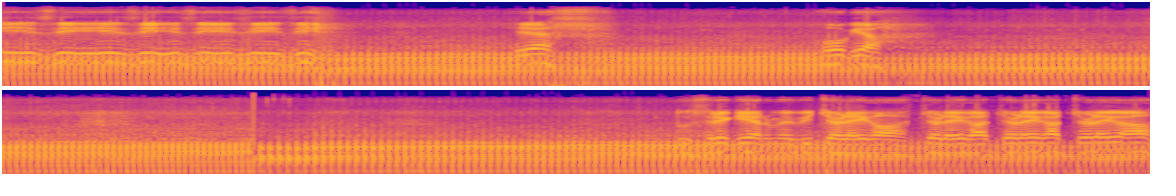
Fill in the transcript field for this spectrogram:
easy easy easy easy yes हो गया। दूसरे गियर में भी चढ़ेगा चढ़ेगा चढ़ेगा चढ़ेगा।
